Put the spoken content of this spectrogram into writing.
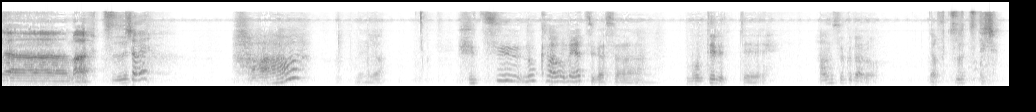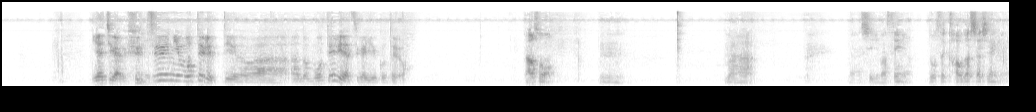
あーまあ普通じゃね？はあ？何が？普通の顔のやつがさモテるって反則だろ。だから普通っつってじいや違う。普通にモテるっていうのはあのモテるやつが言うことよ。ゃん。あそう。うんまあ。まあ知りませんよ。どうせ顔出しはしないんだか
